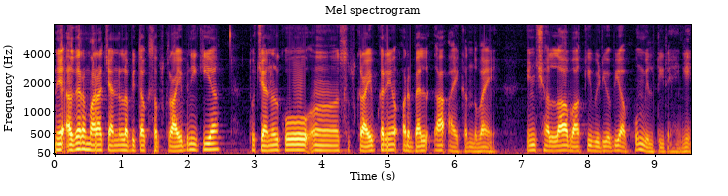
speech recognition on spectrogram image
نے اگر ہمارا چینل ابھی تک سبسکرائب نہیں کیا، تو چینل کو سبسکرائب کریں اور بیل کا آئیکن دبائیں۔ انشاءاللہ باقی ویڈیو بھی آپ کو ملتی رہیں گی۔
